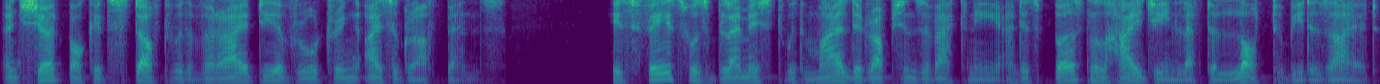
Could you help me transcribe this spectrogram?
and shirt pockets stuffed with a variety of Rotring isograph pens. His face was blemished with mild eruptions of acne, and his personal hygiene left a lot to be desired.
